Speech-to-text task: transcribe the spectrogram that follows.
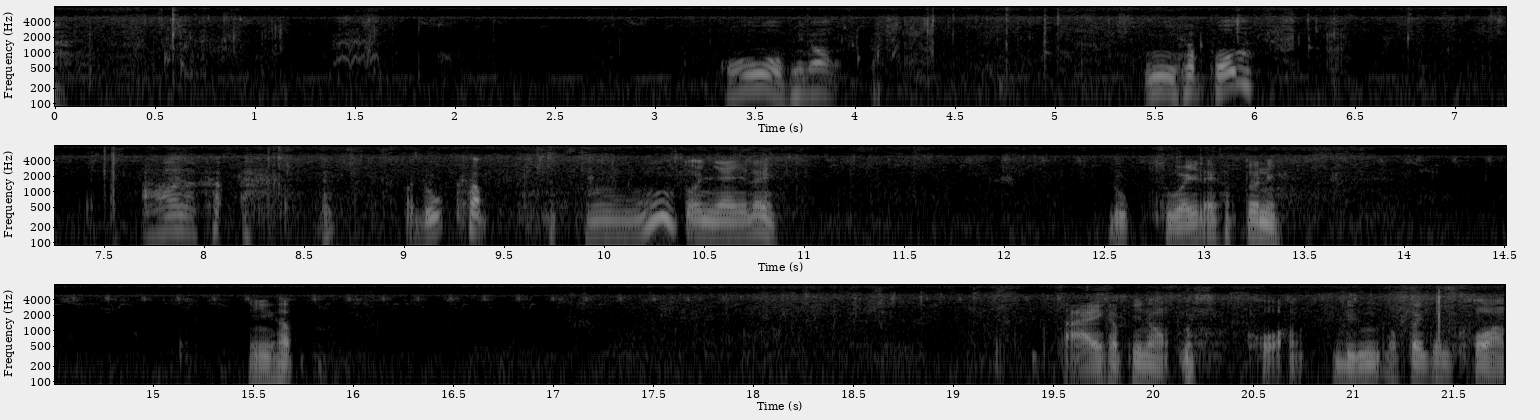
ะโอ้พี่น้อง นี่ครับผม เอาละครับปลาดุกครับตัวใหญ่เลยดุกสวยเลยครับตัวนี้ นี่ครับ ตายครับพี่น้องของดึงออกไปจนของ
